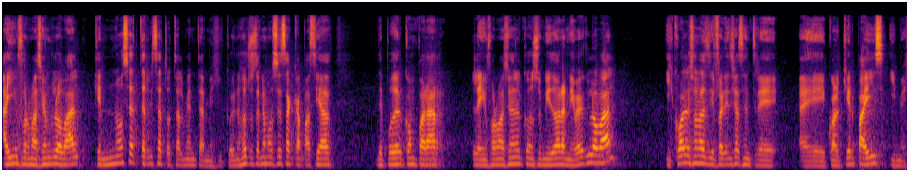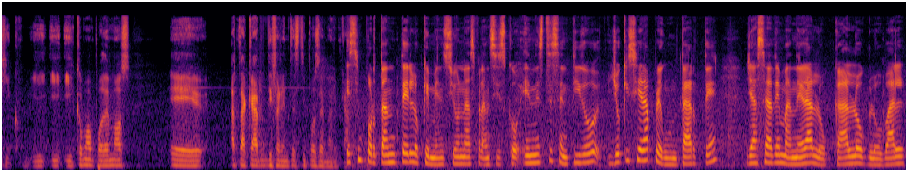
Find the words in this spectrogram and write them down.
hay información global que no se aterriza totalmente a México. Y nosotros tenemos esa capacidad de poder comparar la información del consumidor a nivel global y cuáles son las diferencias entre eh, cualquier país y México y, cómo podemos eh, atacar diferentes tipos de mercados. Es importante lo que mencionas, Francisco. En este sentido, yo quisiera preguntarte, ya sea de manera local o global,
